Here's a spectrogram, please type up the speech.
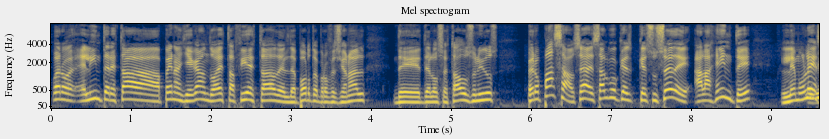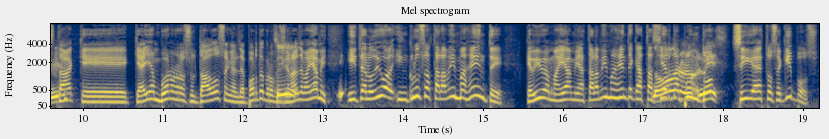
Bueno, el Inter está apenas llegando a esta fiesta del deporte profesional de, los Estados Unidos, pero pasa, o sea, es algo que, sucede a la gente. Le molesta que, hayan buenos resultados en el deporte profesional de Miami. Y te lo digo, incluso hasta la misma gente que vive en Miami, hasta la misma gente que hasta cierto punto sigue a estos equipos.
